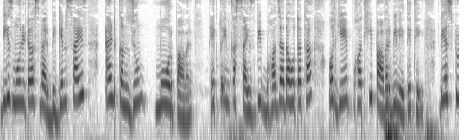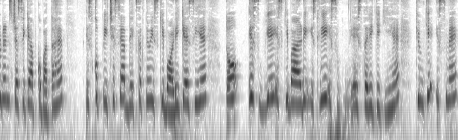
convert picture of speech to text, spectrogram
these monitors were big in size and consume more power. एक तो इनका साइज़ भी बहुत ज़्यादा होता था और ये बहुत ही पावर भी लेते थे। डियर स्टूडेंट्स जैसे कि आपको पता है, इसको पीछे से आप देख सकते हो, इसकी बॉडी कैसी है। तो इस, ये इसकी बॉडी इसलिए इस इस तरीके की है क्योंकि इसमें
